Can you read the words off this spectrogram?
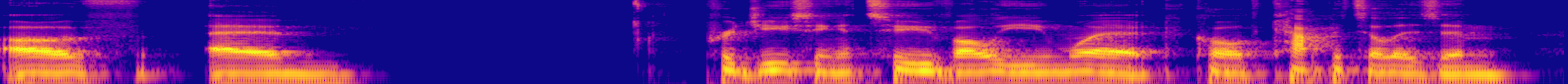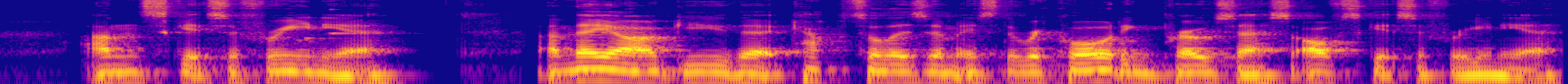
of um, producing a two volume work called Capitalism and Schizophrenia and they argue that capitalism is the recording process of schizophrenia,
